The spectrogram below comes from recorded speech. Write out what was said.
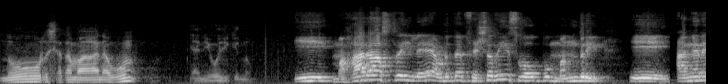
നൂറ് ശതമാനവും ഞാൻ യോജിക്കുന്നു. ഈ മഹാരാഷ്ട്രയിലെ അവിടുത്തെ ഫിഷറീസ് വകുപ്പ് മന്ത്രി ഈ അങ്ങനെ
